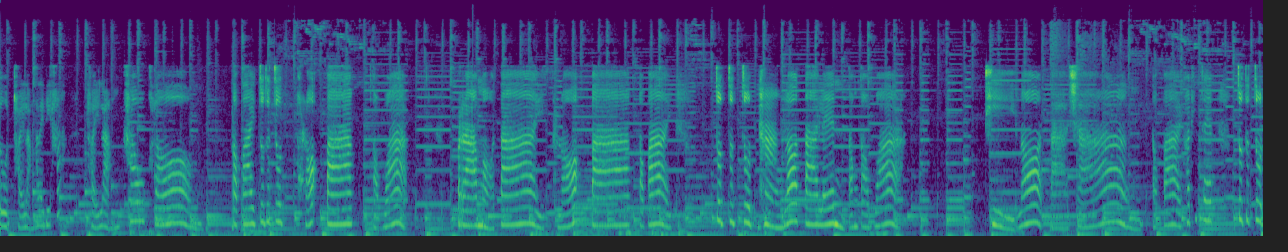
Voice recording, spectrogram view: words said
จุดๆถอยหลังอะไรดีคะ ถอยหลังเข้าคลอง ต่อไปจุดจุดจุดๆเพราะปาก ตอบว่า ปลาหมอตาย เพราะปาก ต่อไปจุดจุดจุดๆห่างลอดตาเล่น ต้องตอบว่า ขี่ลอดตาช้าง ต่อไปข้อที่ 7 จุดจุดจุด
